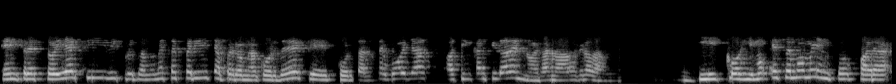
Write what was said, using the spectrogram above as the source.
entre estoy aquí disfrutando esta experiencia, pero me acordé que cortar cebollas así en cantidades no era nada agradable. Y cogimos ese momento para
